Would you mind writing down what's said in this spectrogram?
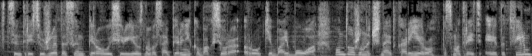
В центре сюжета сын первого серьезного соперника боксера Рокки Бальбоа. Он тоже начинает карьеру. Посмотреть этот фильм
